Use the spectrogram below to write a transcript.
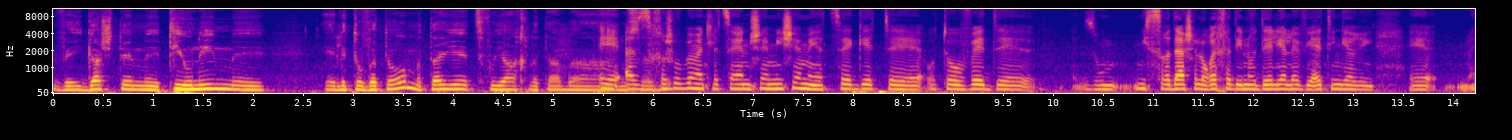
והגשתם אה, טיעונים לטובתו. מתי צפויה החלטה בנושא אז הזה? אז חשוב באמת לציין שמי שמייצג את אותו עובד זו משרדה של עורכת דין אודליה לוי אטינגר, היא אה, אה,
